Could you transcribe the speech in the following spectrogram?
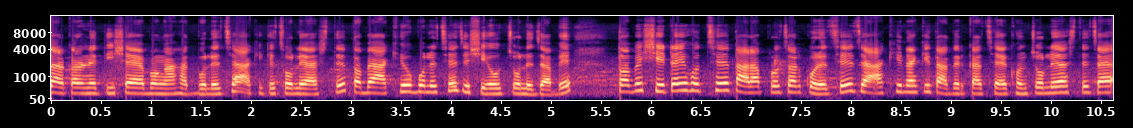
যার কারণে তিশা এবং আহাত বলেছে আখিকে চলে আসতে। তবে আখিও বলেছে যে সেও চলে যাবে। তবে সেটাই হচ্ছে তারা প্রচার করেছে যে আখি নাকি তাদের কাছে এখন চলে আসতে চায়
